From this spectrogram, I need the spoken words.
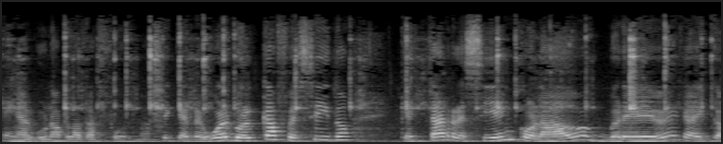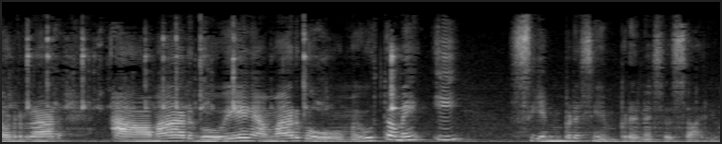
en alguna plataforma. Así que revuelvo el cafecito que está recién colado, breve, que hay que ahorrar amargo, bien amargo como me gusta a mí y siempre, siempre necesario.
